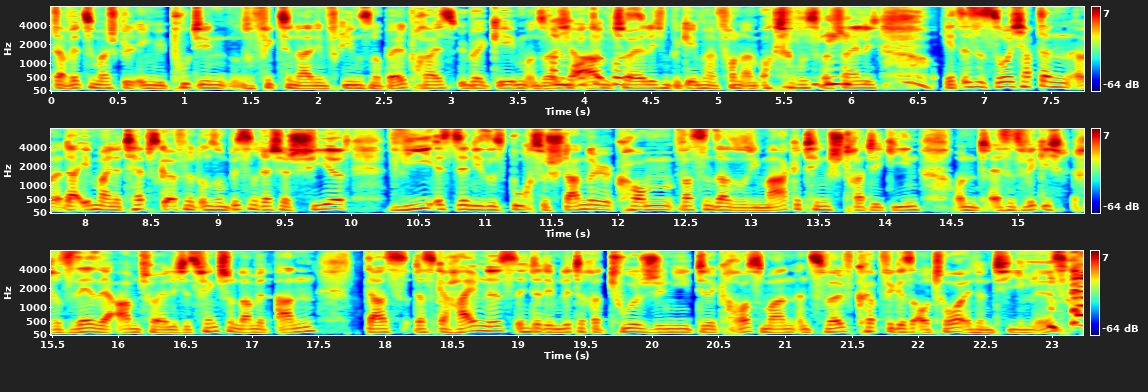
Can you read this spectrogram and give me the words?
Da wird zum Beispiel irgendwie Putin so fiktional den Friedensnobelpreis übergeben und solche abenteuerlichen Begebenheiten von einem Oktopus wahrscheinlich. Jetzt ist es so, ich habe dann äh, da eben meine Tabs geöffnet und so ein bisschen recherchiert, wie ist denn dieses Buch zustande gekommen, was sind da so die Marketingstrategien und es ist wirklich sehr, sehr abenteuerlich. Es fängt schon damit an, dass das Geheimnis hinter dem Literaturgenie Dirk Rossmann ein zwölfköpfiges Autorinnen-Team ist.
